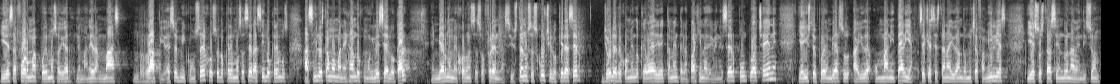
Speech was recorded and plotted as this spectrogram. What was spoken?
y de esa forma podemos ayudar de manera más rápida. Eso es mi consejo, eso lo queremos hacer, así lo queremos, así lo estamos manejando como iglesia local, enviarnos mejor nuestras ofrendas. Si usted nos escucha y lo quiere hacer, yo le recomiendo que vaya directamente a la página de benecer.hn y ahí usted puede enviar su ayuda humanitaria. Sé que se están ayudando muchas familias y eso está haciendo una bendición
